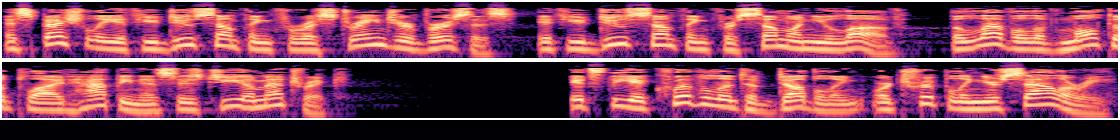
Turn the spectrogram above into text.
especially if you do something for a stranger versus if you do something for someone you love, the level of multiplied happiness is geometric. It's the equivalent of doubling or tripling your salary.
